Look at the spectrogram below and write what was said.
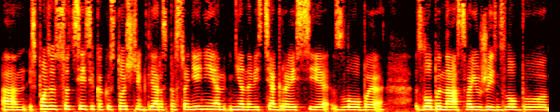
э, использовать соцсети как источник для распространения ненависти, агрессии, злобы, злобы на свою жизнь, злобу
